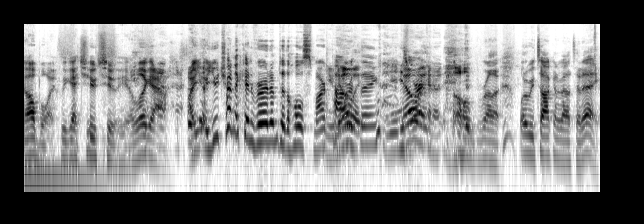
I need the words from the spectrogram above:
Oh boy, we got you two here. Look out. Are you, are you trying to convert him to the whole smart You power know it. thing? You know it. it. Oh brother, what are we talking about today?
